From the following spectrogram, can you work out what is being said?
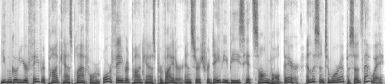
you can go to your favorite podcast platform or favorite podcast provider and search for Davy B's Hit Song Vault there and listen to more episodes that way.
